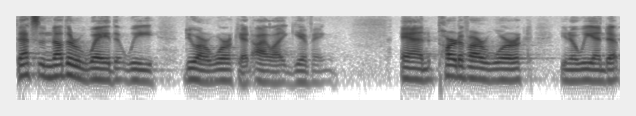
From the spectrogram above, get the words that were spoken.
that's another way that we do our work at I Like Giving. And part of our work, you know, we end up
